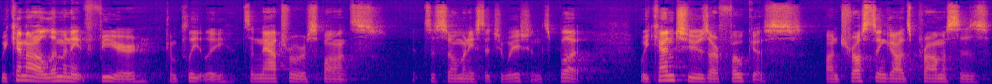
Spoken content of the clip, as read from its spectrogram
We cannot eliminate fear completely, it's a natural response to so many situations, but we can choose our focus on trusting God's promises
